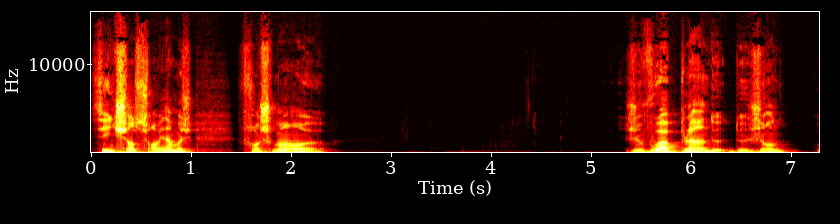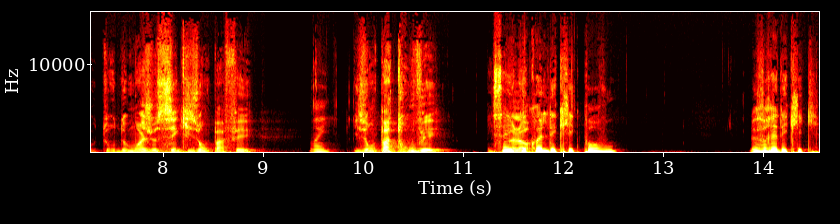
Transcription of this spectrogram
C'est une chance formidable. Moi, je- franchement, euh, je vois plein de, de gens autour de moi. Je sais qu'ils n'ont pas fait. Oui. Ils n'ont pas trouvé. Et ça a été quoi le déclic pour vous? Le vrai déclic?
